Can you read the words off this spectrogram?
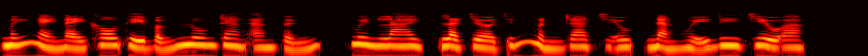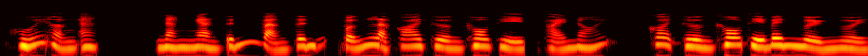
mấy ngày này khâu thị vẫn luôn trang an tĩnh, nguyên lai, là chờ chính mình ra chịu, nàng hủy đi chiêu à. Hối hận à. Nàng ngàn tính vạn tính, vẫn là coi thường khâu thị, phải nói, coi thường khâu thị bên người người.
